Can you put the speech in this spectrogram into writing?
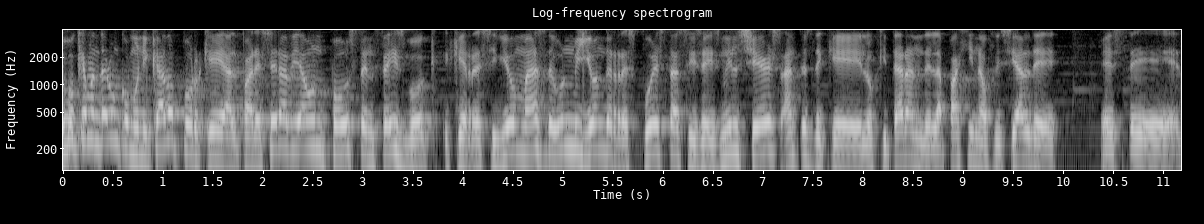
Tuvo que mandar un comunicado porque al parecer había un post en Facebook que recibió más de un millón de respuestas y seis mil shares antes de que lo quitaran de la página oficial de, este,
